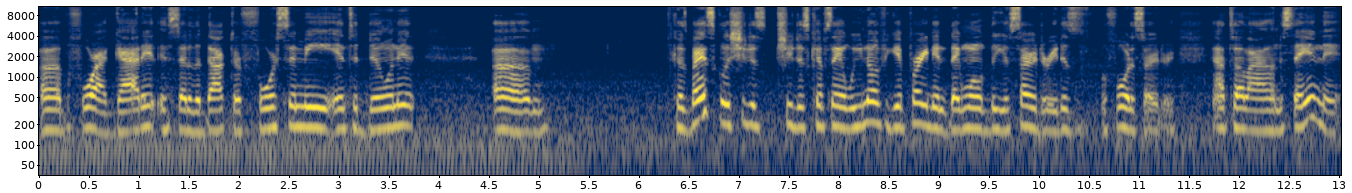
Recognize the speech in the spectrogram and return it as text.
uh, before I got it, instead of the doctor forcing me into doing it. Um, because basically she just she just kept saying, well, you know, if you get pregnant, they won't do your surgery. This is before the surgery. And I told her I understand that.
